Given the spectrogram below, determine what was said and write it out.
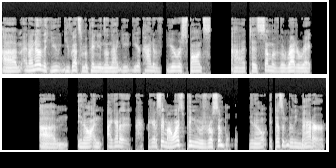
Um, and I know that you you've got some opinions on that. You you're kind of your response uh, to some of the rhetoric. Um, you know, and I gotta I gotta say, my wife's opinion was real simple. You know, it doesn't really matter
